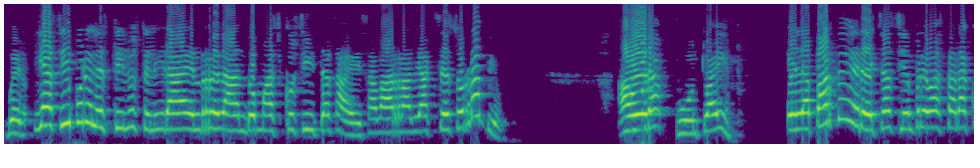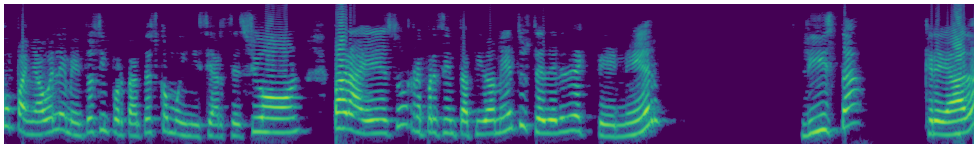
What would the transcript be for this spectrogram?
Bueno, y así por el estilo usted le irá enredando más cositas a esa barra de acceso rápido. Ahora, punto ahí. En la parte derecha siempre va a estar acompañado elementos importantes como iniciar sesión. Para eso, representativamente, usted debe de tener lista, creada,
